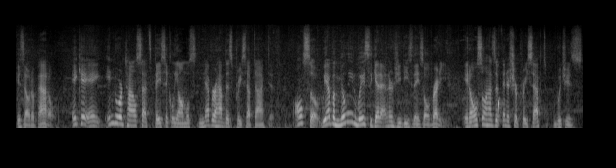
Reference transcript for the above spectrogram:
is out of battle, aka indoor tile sets basically almost never have this precept active. Also, we have a million ways to get energy these days already. It also has a finisher precept, which is,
